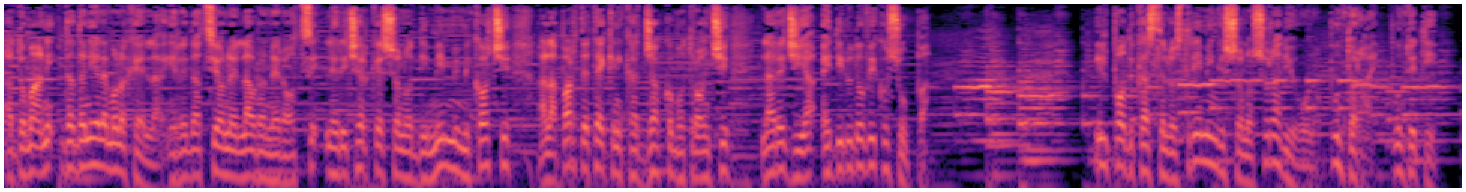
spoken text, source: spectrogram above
A domani da Daniele Monachella, in redazione Laura Nerozzi, le ricerche sono di Mimmi Micocci, alla parte tecnica Giacomo Tronci, la regia è di Ludovico Suppa. Il podcast e lo streaming sono su radio1.rai.it.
